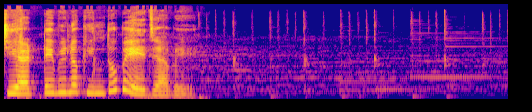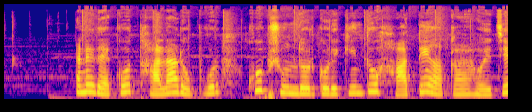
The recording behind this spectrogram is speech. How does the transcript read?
চেয়ার টেবিলও কিন্তু পেয়ে যাবে। এখানে দেখো থালার ওপর খুব সুন্দর করে কিন্তু হাতে আঁকা হয়েছে।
